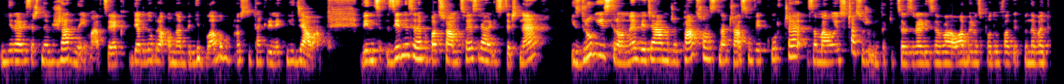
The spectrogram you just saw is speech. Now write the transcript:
nierealistyczne w żadnej marce, jak, jak dobra ona by nie była, bo po prostu tak rynek nie działa. Więc z jednej strony popatrzyłam, co jest realistyczne, i z drugiej strony wiedziałam, że patrząc na czas, mówię, kurczę, za mało jest czasu, żebym taki cel zrealizowała, biorąc pod uwagę jakby nawet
